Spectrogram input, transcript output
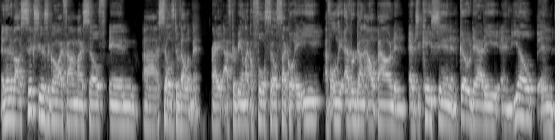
and then about six years ago, I found myself in uh, sales development, right? After being like a full sales cycle AE, I've only ever done outbound and education and GoDaddy and Yelp. And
